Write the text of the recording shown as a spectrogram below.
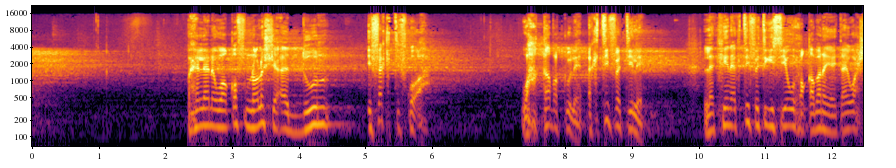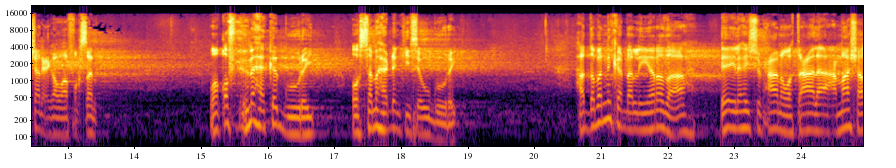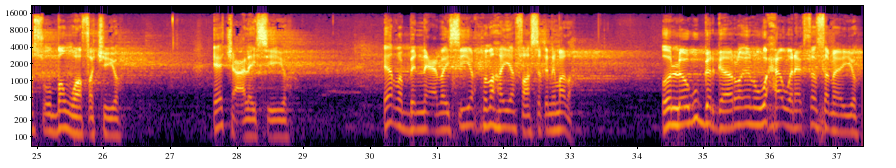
Waxaan leenahay waa qof nolosha adduun effective ku ah waxqabad ku leh activity leh. Laakiin activitygiisiyo wuxuu qabanaya ay tahay wax sharciga waafaqsan. Waa qof xumaha ka guuray oo samaha dhankiisa u guuray haddaba ninka dhallinyarada ah ee ilaahay subxaana wa tacaala acmaashaas uu ban waafajiyo ee jeclaysiiyo ee rabbi necbaysiiyo xumaha iyo faasiqnimada oo loogu gargaaro inuu waxaa wanaagsan sameeyo.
